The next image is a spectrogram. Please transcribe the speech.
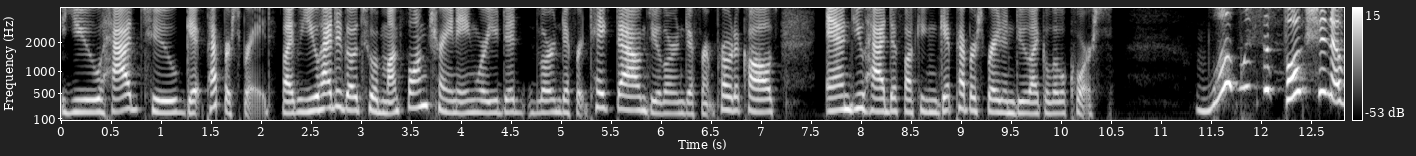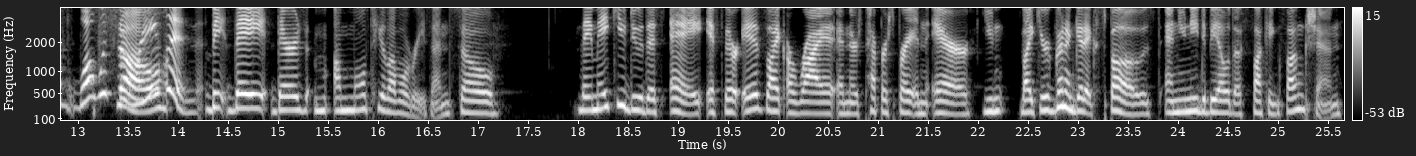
you had to get pepper sprayed. Like you had to go to a month long training where you did learn different takedowns, you learned different protocols, and you had to fucking get pepper sprayed and do like a little course. What was the function of what was So- the reason? Be- they there's a multi-level reason. So they make you do this a if there is like a riot and there's pepper spray in the air, you like you're going to get exposed and you need to be able to fucking function.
